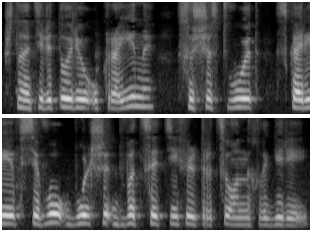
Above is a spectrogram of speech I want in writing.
что на территории Украины существует, скорее всего, больше 20 фильтрационных лагерей.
